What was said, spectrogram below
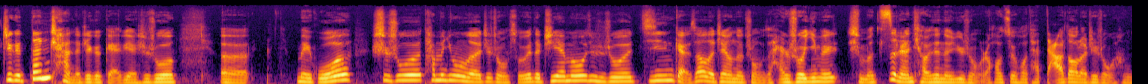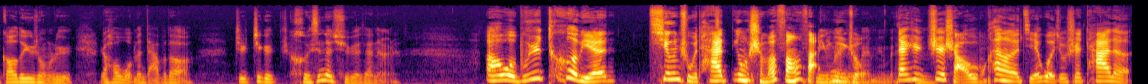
这个单产的这个改变是说，呃，美国是说他们用了这种所谓的 GMO，就是说基因改造的这样的种子，还是说因为什么自然条件的育种，然后最后它达到了这种很高的育种率，然后我们达不到？这这个核心的区别在哪儿？啊、我不是特别清楚它用什么方法育种但是嗯至少我们看到的结果就是它的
